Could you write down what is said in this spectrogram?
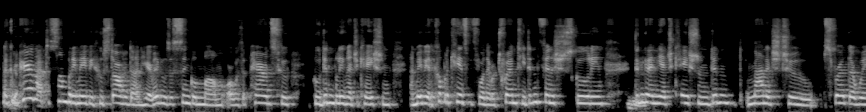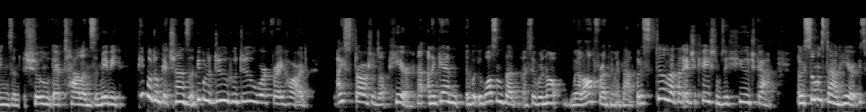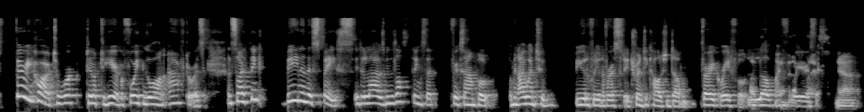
Now compare that to somebody maybe who started down here, maybe was a single mom or with the parents who who didn't believe in education and maybe had a couple of kids before they were 20, didn't finish schooling, mm-hmm. didn't get any education, didn't manage to spread their wings and show their talents and maybe people don't get chances. And people who do, who do work very hard, I started up here. And again, it wasn't that I said we're not well off or anything like that, but it's still that that education was a huge gap. And if someone's down here, it's very hard to work to up to here before you can go on afterwards. And so I think being in this space, it allows, I mean, there's lots of things that, for example, I mean, I went to beautiful university, Trinity College in Dublin. Very grateful. Love, Love my four years place. there.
